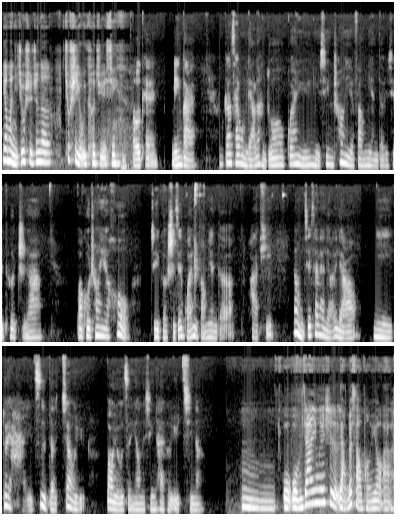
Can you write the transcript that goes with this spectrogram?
要么你就是真的就是有一颗决心。OK，明白。刚才我们聊了很多关于女性创业方面的一些特质啊，包括创业后这个时间管理方面的话题。那我们接下来聊一聊，你对孩子的教育抱有怎样的心态和预期呢？嗯，我我们家因为是两个小朋友啊，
